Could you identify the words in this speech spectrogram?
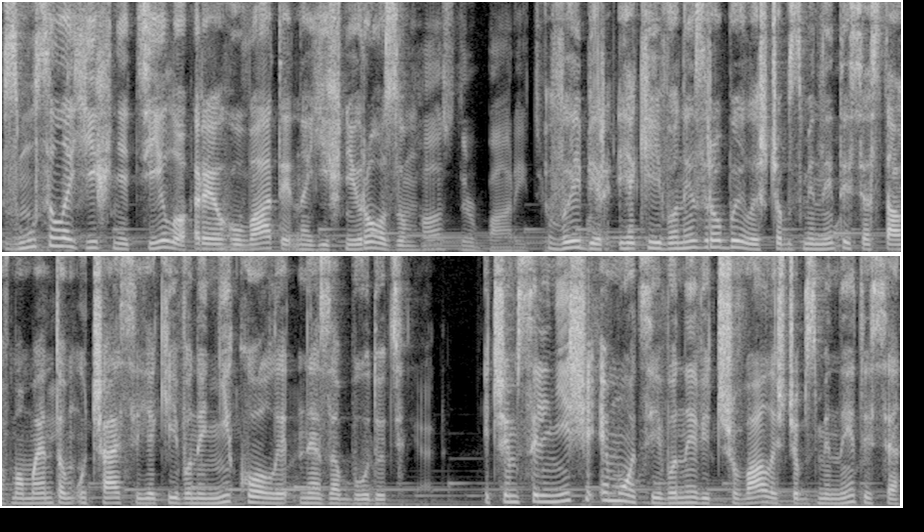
змусила їхнє тіло реагувати на їхній розум. Вибір, який вони зробили, щоб змінитися, став моментом у часі, який вони ніколи не забудуть. І чим сильніші емоції вони відчували, щоб змінитися,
